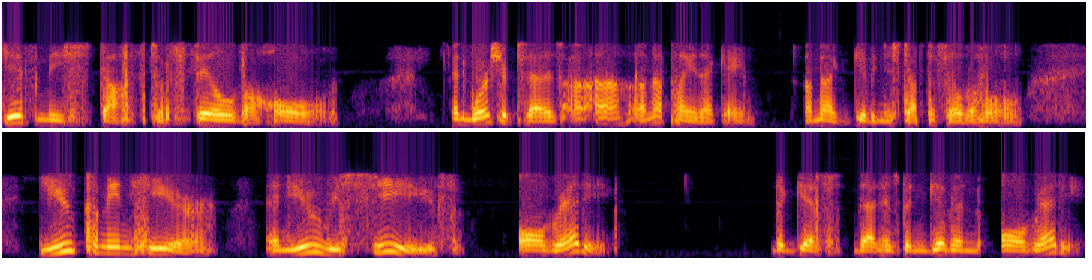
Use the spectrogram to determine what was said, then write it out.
Give me stuff to fill the hole. And worship says, uh uh-uh, uh, I'm not playing that game. I'm not giving you stuff to fill the hole. You come in here and you receive already the gift that has been given already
